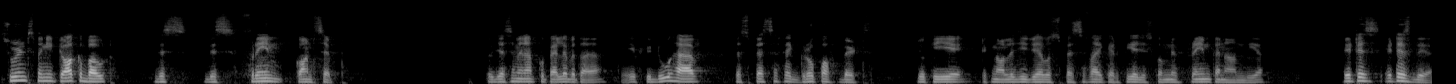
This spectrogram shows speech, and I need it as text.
students mean you talk about this this frame concept تو جیسے میں نے آپ کو پہلے بتایا کہ if you do have the specific group of bits جو کہ یہ ٹیکنالوجی جو ہے وہ اسپیسیفائی کرتی ہے جس کو ہم نے فریم کا نام دیا it it is is there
